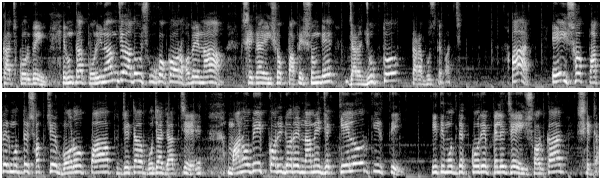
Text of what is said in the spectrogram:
কাজ করবেই এবং তার পরিণাম যে আদৌ সুখকর হবে না, সেটা এইসব পাপের সঙ্গে যারা যুক্ত, তারা বুঝতে পারছে। আর এই সব পাপের মধ্যে সবচেয়ে বড় পাপ যেটা বোঝা যাচ্ছে, মানবিক করিডোরের নামে যে কেলোর কীর্তি ইতিমধ্যে করে ফেলেছে এই সরকার, সেটা।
